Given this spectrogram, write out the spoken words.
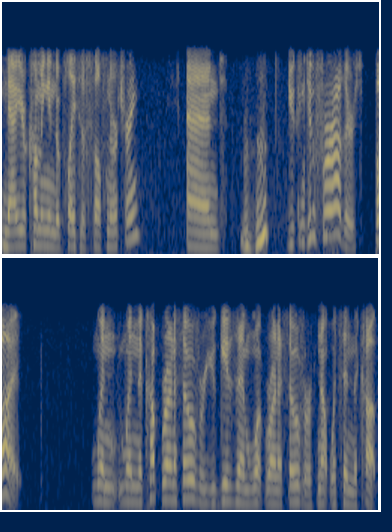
Now you're coming into a place of self nurturing and Mhm. you can do for others, but when when the cup runneth over, you give them what runneth over, not what's in the cup.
